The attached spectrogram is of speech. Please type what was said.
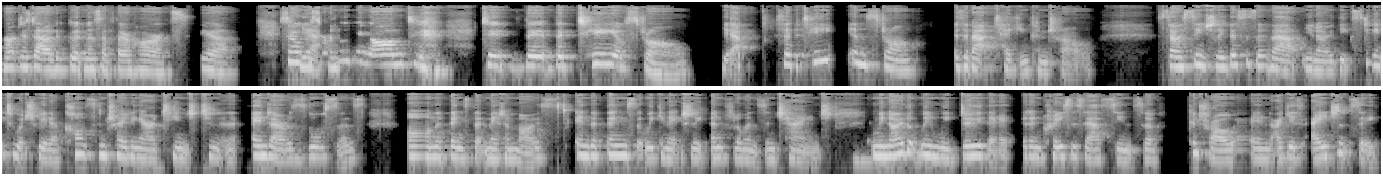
Not just out of the goodness of their hearts. Yeah. So, yeah. so moving on to, to the, the T of strong. Yeah. So the T in strong is about taking control. So essentially this is about, you know, the extent to which we are concentrating our attention and our resources on the things that matter most and the things that we can actually influence and change. Mm-hmm. And we know that when we do that, it increases our sense of control and I guess agency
